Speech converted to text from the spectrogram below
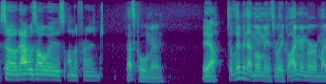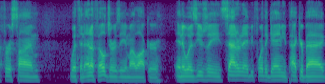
So that was always on the fringe. that's cool, man. Yeah. To live in that moment is really cool. I remember my first time with an NFL jersey in my locker, and it was usually Saturday before the game. You pack your bag,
